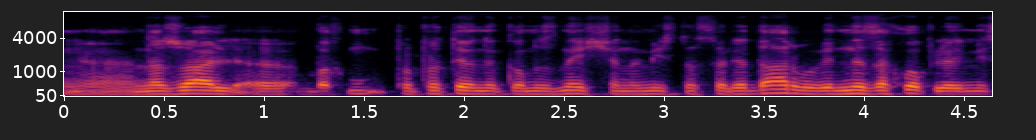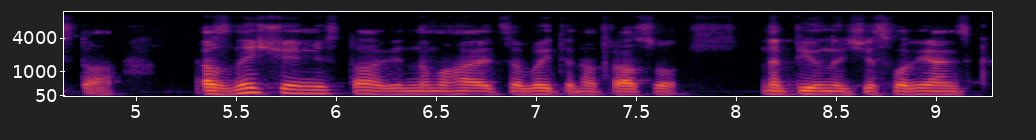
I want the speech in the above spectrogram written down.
Е, На жаль, е, противником знищено місто Солідар, бо він не захоплює міста, а знищує міста. Він намагається вийти на трасу на півночі Слов'янськ.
